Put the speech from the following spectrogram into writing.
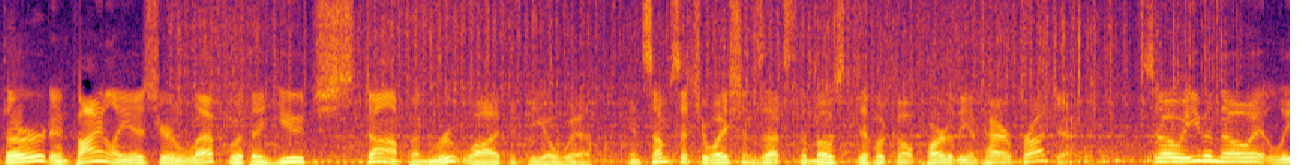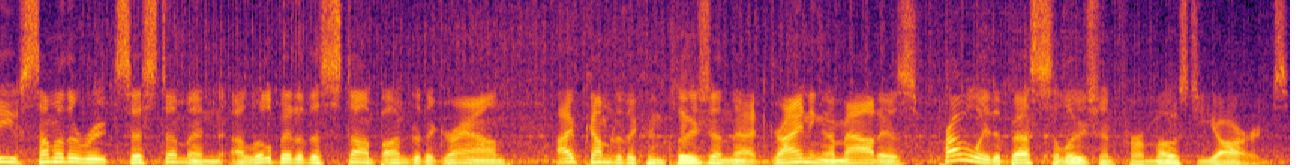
Third, and finally, is you're left with a huge stump and root wad to deal with. In some situations, that's the most difficult part of the entire project. So even though it leaves some of the root system and a little bit of the stump under the ground, I've come to the conclusion that grinding them out is probably the best solution for most yards.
